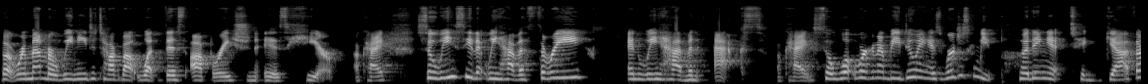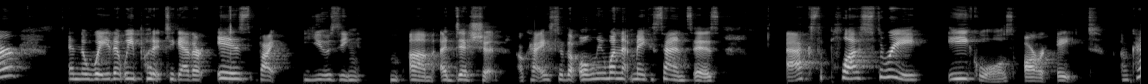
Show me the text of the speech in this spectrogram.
But remember, we need to talk about what this operation is here, okay? So we see that we have a 3 and we have an x, okay? So what we're going to be doing is we're just going to be putting it together, and the way that we put it together is by using um, addition. Okay, so the only one that makes sense is x plus 3 equals R8. Okay,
